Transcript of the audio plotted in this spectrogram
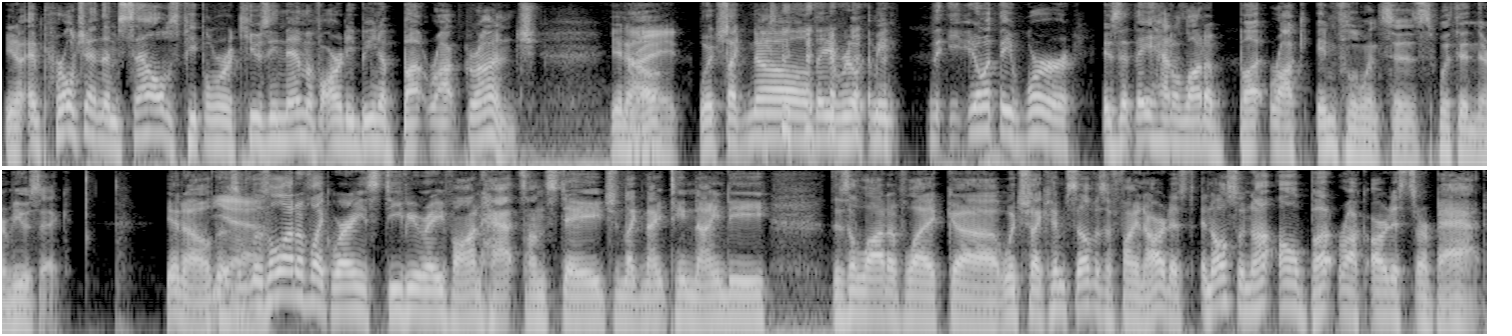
you know, and Pearl Jam themselves, people were accusing them of already being a butt rock grunge, you know, Right. which like no, they really. I mean, you know what they were is that they had a lot of butt rock influences within their music. You know, there's, Yeah. there's a lot of like wearing Stevie Ray Vaughan hats on stage in like 1990. There's a lot of like, uh, which like himself is a fine artist, and also not all butt rock artists are bad.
